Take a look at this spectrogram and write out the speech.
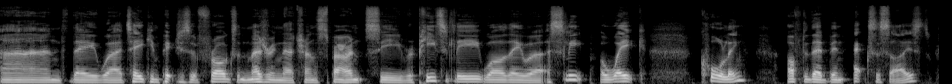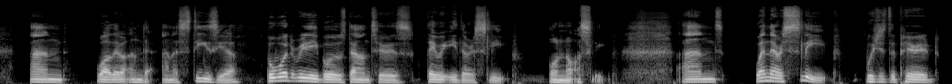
and they were taking pictures of frogs and measuring their transparency repeatedly while they were asleep, awake, calling after they'd been exercised, and while they were under anesthesia. But what it really boils down to is they were either asleep or not asleep. And when they're asleep, which is the period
